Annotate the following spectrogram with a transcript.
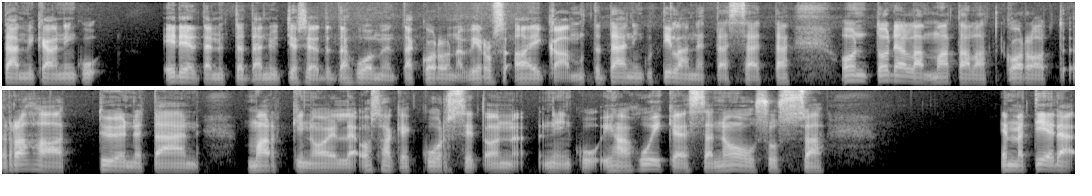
Tämä, mikä on niin kuin edeltänyt tätä nyt, jos ei oteta huomioon tätä koronavirusaikaa, mutta tämä niin kuin tilanne tässä, että on todella matalat korot, rahaa työnnetään markkinoille, osakekurssit on niin kuin ihan huikeassa nousussa. En mä tiedä,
